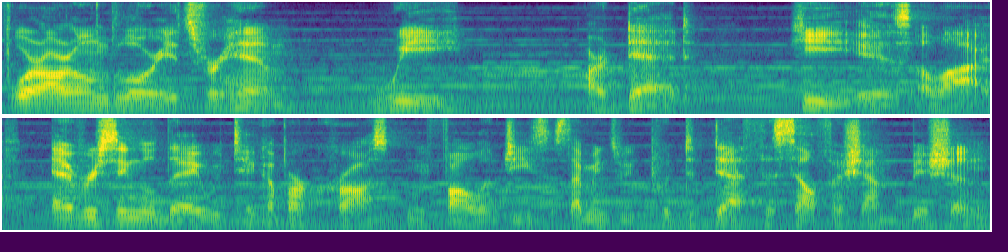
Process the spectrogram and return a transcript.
for our own glory, it's for him. We are dead. He is alive. Every single day we take up our cross and we follow Jesus. That means we put to death the selfish ambition.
